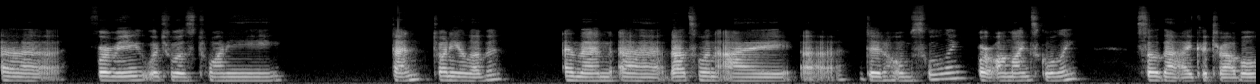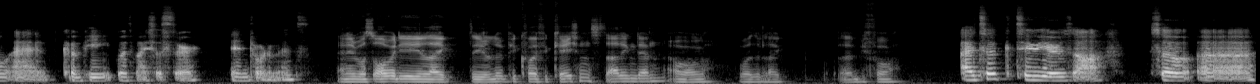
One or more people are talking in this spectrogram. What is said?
uh, for me, which was 2010, 2011. And then uh, that's when I uh, did homeschooling or online schooling so that I could travel and compete with my sister in tournaments. And it was already like the Olympic qualification starting then, or was it like uh, before? I took two years off. So uh,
